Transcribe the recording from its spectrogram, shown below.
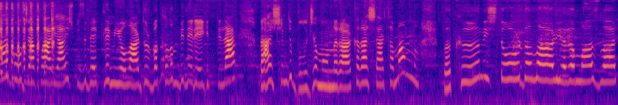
kaybolacaklar ya. Hiç bizi beklemiyorlar. Dur bakalım bir nereye gittiler. Ben şimdi bulacağım onları arkadaşlar tamam mı? Bakın işte oradalar yaramazlar.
